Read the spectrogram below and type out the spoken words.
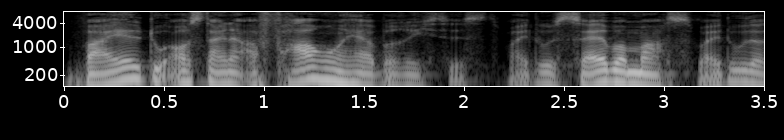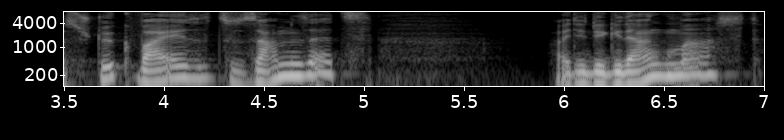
weil du aus deiner Erfahrung her berichtest, weil du es selber machst, weil du das stückweise zusammensetzt, weil du dir Gedanken machst.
